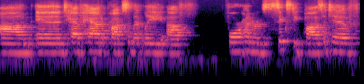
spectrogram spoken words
um, and have had approximately uh, 460 positive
